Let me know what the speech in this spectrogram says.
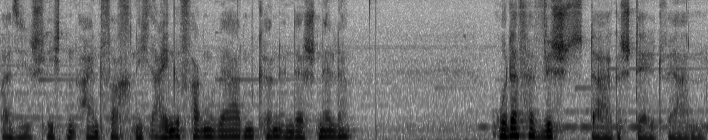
weil sie schlicht und einfach nicht eingefangen werden können in der Schnelle, oder verwischt dargestellt werden.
